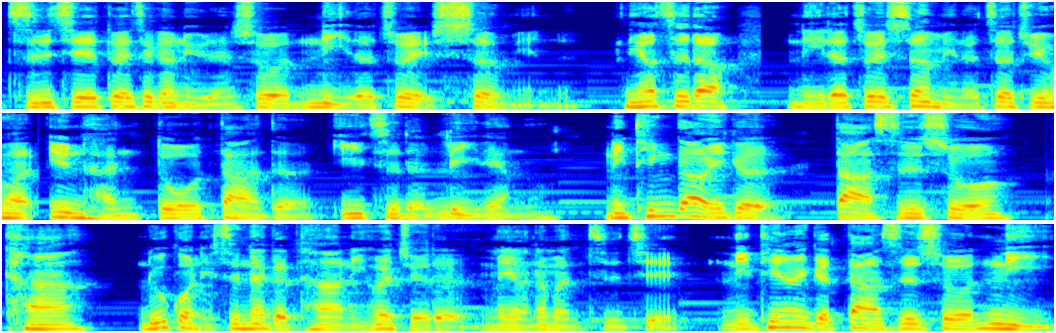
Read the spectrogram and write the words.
直接对这个女人说：“你的罪赦免了。”你要知道，“你的罪赦免了”这句话蕴含多大的医治的力量哦。你听到一个大师说他，如果你是那个他，你会觉得没有那么直接。你听到一个大师说你，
